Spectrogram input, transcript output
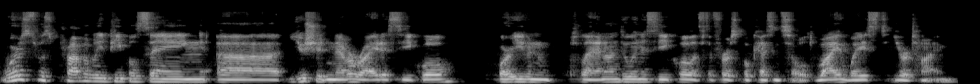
worst was probably people saying, uh, you should never write a sequel or even plan on doing a sequel if the first book hasn't sold. Why waste your time?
